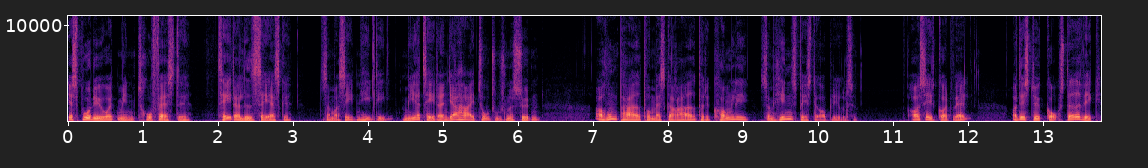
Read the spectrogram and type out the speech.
Jeg spurgte i øvrigt min trofaste teaterledsagerske, som har set en hel del mere teater, end jeg har i 2017, og hun pegede på maskerade på det kongelige som hendes bedste oplevelse. Også et godt valg, og det stykke går stadigvæk,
